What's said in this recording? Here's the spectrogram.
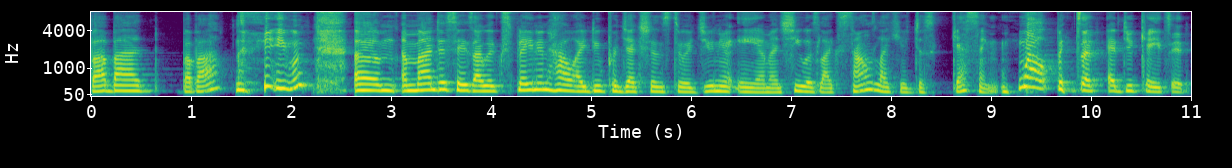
Babad Baba, even. Um, Amanda says, I was explaining how I do projections to a junior AM, and she was like, Sounds like you're just guessing. well, it's an educated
